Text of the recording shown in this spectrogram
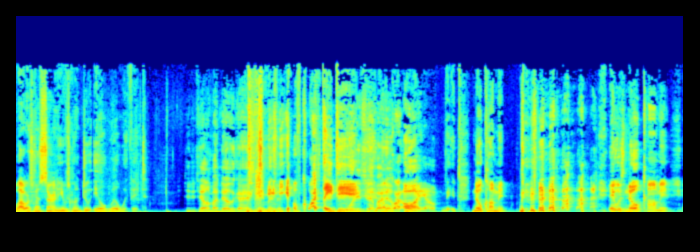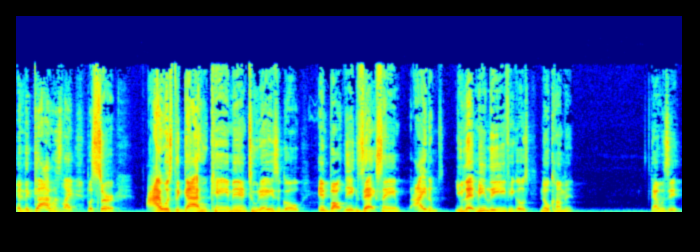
well i was concerned he was going to do ill will with it Did you tell him about the other guy that came in? Yeah, of course they did. What did he say about Of him? course- Oh, yo, no comment. it was no comment, and the guy was like, "But sir, I was the guy who came in two days ago and bought the exact same items. You let me leave." He goes, "No comment." That was it.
